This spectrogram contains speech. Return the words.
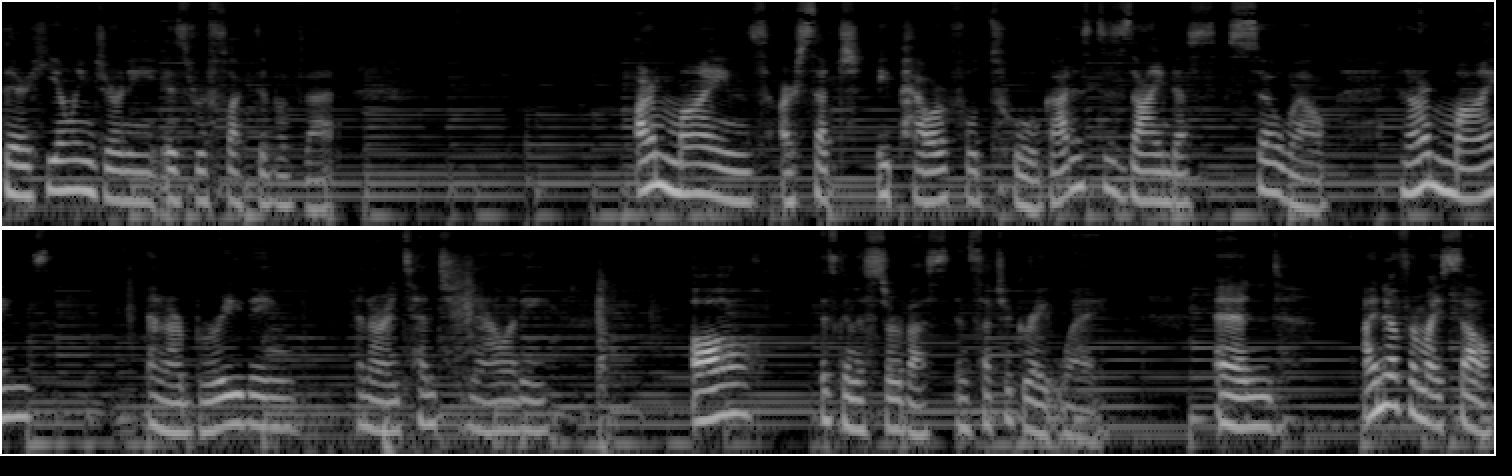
Their healing journey is reflective of that our minds are such a powerful tool. God has designed us so well. And our minds and our breathing and our intentionality all is going to serve us in such a great way. And I know for myself,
